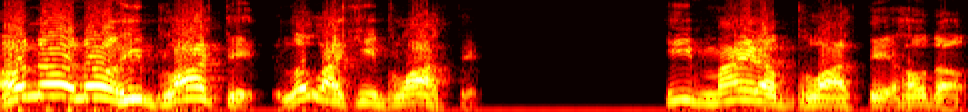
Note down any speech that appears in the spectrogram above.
Oh no, no, he blocked it. It looked like he blocked it. He might have blocked it. Hold on.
